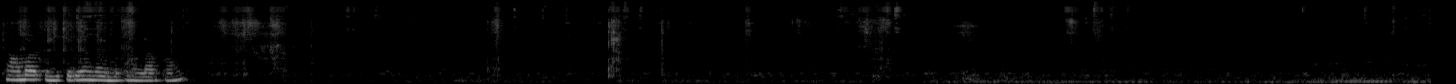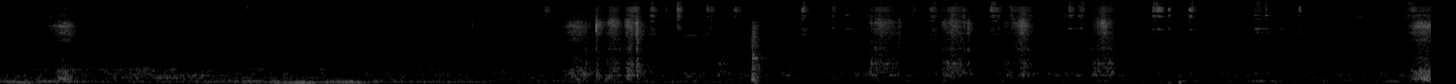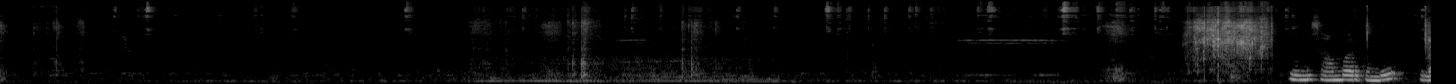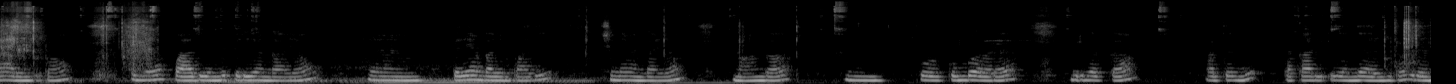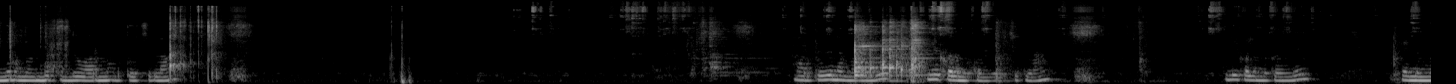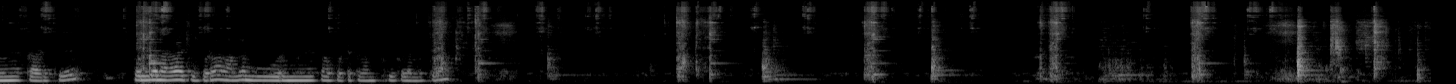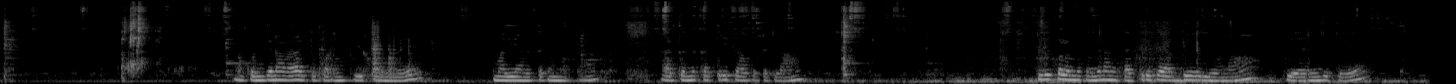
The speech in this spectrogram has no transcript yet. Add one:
சாம்பார் கொஞ்சம் பெரிய வெங்காயம் மட்டும் நல்லாயிருக்கும் இது வந்து சாம்பாருக்கு வந்து எல்லாம் அரைஞ்சிட்டோம். கொஞ்சம் பாதி வந்து பெரிய வெங்காயம் பெரிய வெங்காயம் பாதி சின்ன வெங்காயம் மாங்காய் கும்பவரை முருங்கைக்காய் அடுத்தது வந்து தக்காளி. இது வந்து அரிஞ்சிட்டோம். இது வந்து நம்ம வந்து கொஞ்சம் வந்து ஓரமாக எடுத்து வச்சிடலாம். அடுத்தது நம்ம வந்து புளிக்குழம்பு கொஞ்சம் வச்சுக்கலாம். புளிக்குழம்புக்கு வந்து ரெண்டு முருங்கைக்காய் இருக்குது கொஞ்ச நேரம் வச்சு போகிறோம் அதனால ஒரு முருங்கைக்காய் போட்டுக்கலாம். புளி குழம்புக்கு. நான் கொஞ்ச நாள் தான் வைக்க போகிறேன் புளி குழம்பு. மதியானத்துக்கு மட்டும். அடுத்து வந்து கத்திரிக்காய் போட்டுக்கலாம். புளிக்குழம்புக்கு வந்து நாங்கள் கத்திரிக்காய் எப்படி எறிவோம்னா எரிஞ்சிட்டு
